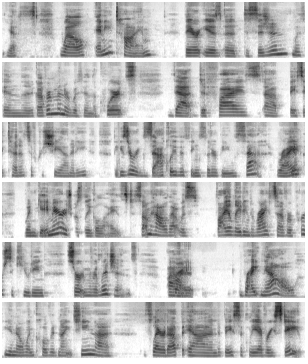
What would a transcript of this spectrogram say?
Yes. Well, anytime there is a decision within the government or within the courts that defies uh, basic tenets of Christianity. These are exactly the things that are being said, right? Yeah. When gay marriage was legalized, somehow that was violating the rights of or persecuting certain religions. Uh, right. Right now, you know, when COVID 19 uh, flared up and basically every state,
